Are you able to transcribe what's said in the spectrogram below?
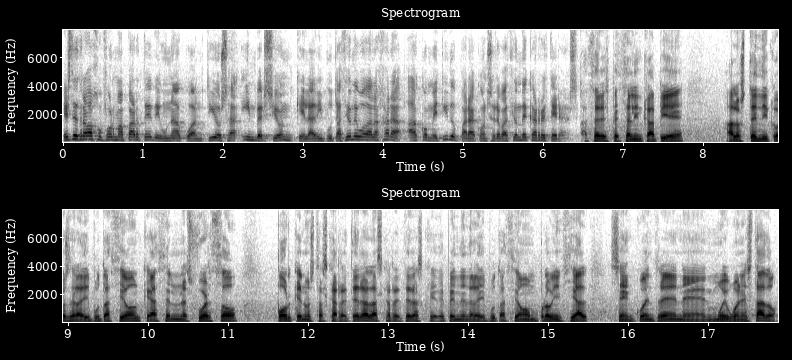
Este trabajo forma parte de una cuantiosa inversión que la Diputación de Guadalajara ha cometido para conservación de carreteras. Hacer especial hincapié a los técnicos de la Diputación que hacen un esfuerzo porque nuestras carreteras, las carreteras que dependen de la Diputación Provincial, se encuentren en muy buen estado.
